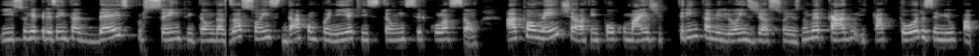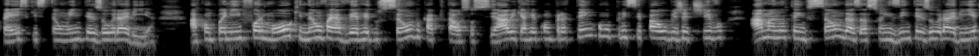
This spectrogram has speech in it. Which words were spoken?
e isso representa 10%, então, das ações da companhia que estão em circulação. Atualmente, ela tem pouco mais de 30 milhões de ações no mercado e 14 mil papéis que estão em tesouraria. A companhia informou que não vai haver redução do capital social e que a recompra tem como principal objetivo a manutenção das ações em tesouraria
